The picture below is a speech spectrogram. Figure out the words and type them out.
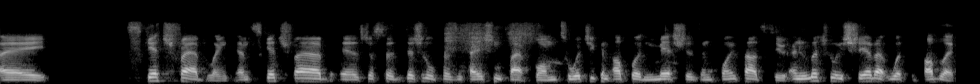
a Sketchfab link, and Sketchfab is just a digital presentation platform to which you can upload meshes and point clouds to, and literally share that with the public.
